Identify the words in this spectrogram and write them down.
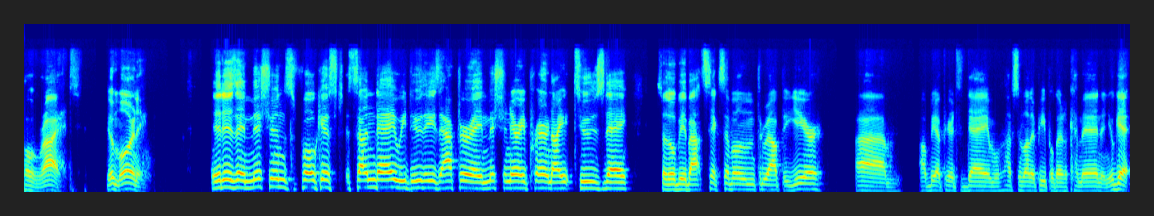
All right. Good morning. It is a missions focused Sunday. We do these after a missionary prayer night Tuesday. So there'll be about six of them throughout the year. Um, I'll be up here today and we'll have some other people that'll come in and you'll get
